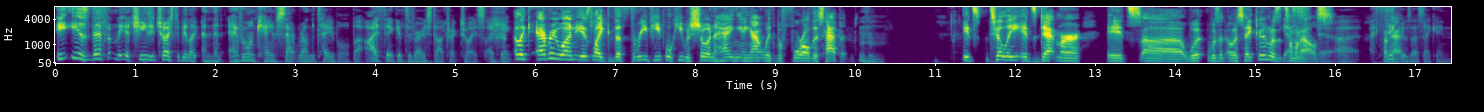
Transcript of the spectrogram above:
it is definitely a cheesy choice to be like, and then everyone came sat around the table. But I think it's a very Star Trek choice. I think. like everyone is like the three people he was showing hanging out with before all this happened. Mhm. It's Tilly, it's Detmer, it's uh wa- was it Osekun? Was it Yes, someone else? yeah, uh, I think Okay. it was was.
